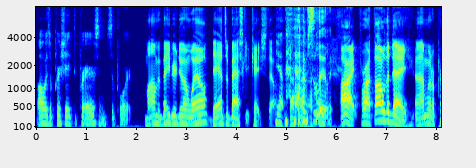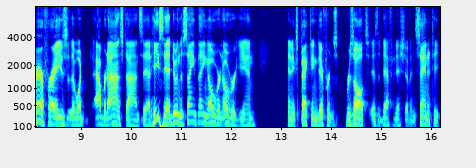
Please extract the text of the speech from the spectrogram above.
always appreciate the prayers and support. Mom and baby are doing well. Dad's a basket case, though. Yep, absolutely. All right, for our thought of the day, uh, I'm going to paraphrase what Albert Einstein said. He said, doing the same thing over and over again and expecting different results is the definition of insanity.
